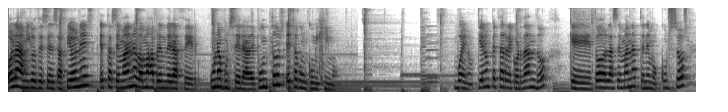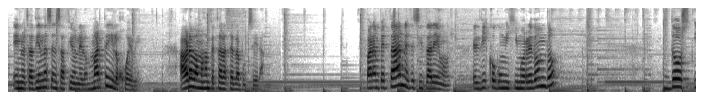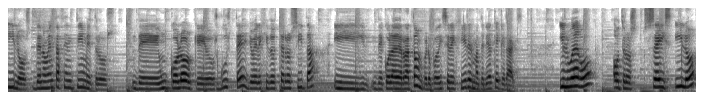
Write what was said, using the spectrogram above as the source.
Hola amigos de Sensaciones, esta semana vamos a aprender a hacer una pulsera de puntos hecha con kumihimo. Bueno, quiero empezar recordando que todas las semanas tenemos cursos en nuestra tienda Sensaciones los martes y los jueves. Ahora vamos a empezar a hacer la pulsera. Para empezar necesitaremos el disco kumihimo redondo, dos hilos de 90 centímetros de un color que os guste. Yo he elegido este rosita y de cola de ratón, pero podéis elegir el material que queráis. Y luego otros 6 hilos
